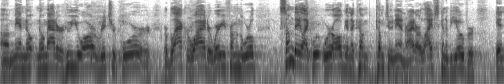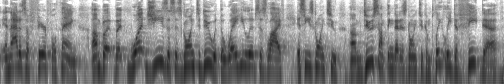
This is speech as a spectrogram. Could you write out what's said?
Um, man, no, no matter who you are, rich or poor, or, or black or white, or where you're from in the world, someday, like, we're, we're all going to come, come to an end, right? Our life's going to be over and, and that is a fearful thing. Um, but, but what Jesus is going to do with the way he lives his life is he's going to um, do something that is going to completely defeat death,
